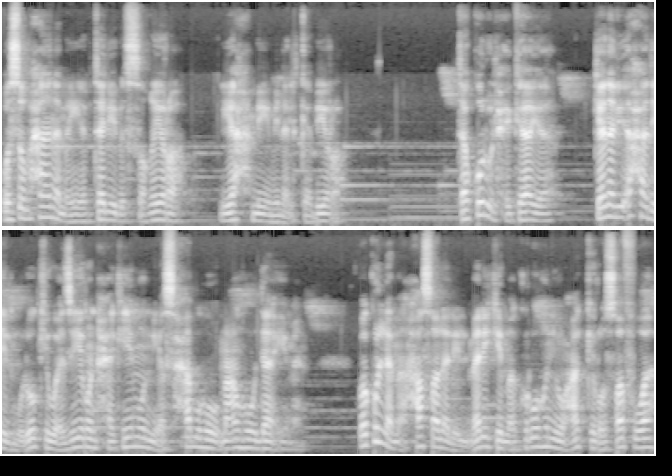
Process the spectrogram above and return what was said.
وسبحان من يبتلي بالصغيرة ليحمي من الكبيرة تقول الحكاية كان لأحد الملوك وزير حكيم يصحبه معه دائما وكلما حصل للملك مكروه يعكر صفوة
